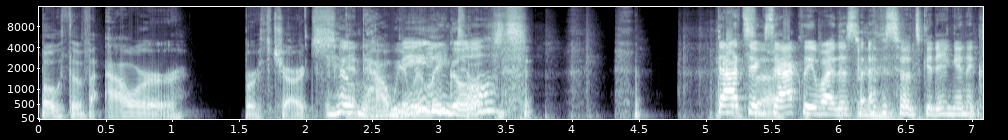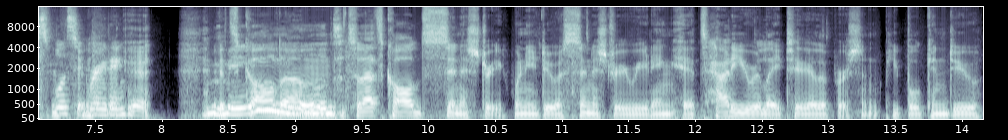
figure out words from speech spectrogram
both of our birth charts and how we relate to Mingled? it. That's It's, uh, exactly why this episode's getting an explicit rating. It's called um, so that's called synastry. When you do a synastry reading, it's how do you relate to the other person. People can do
